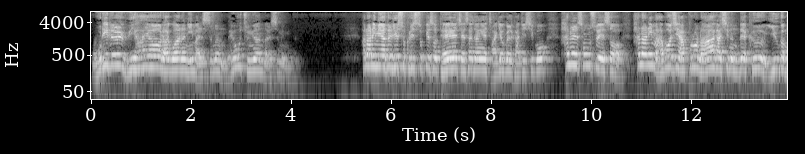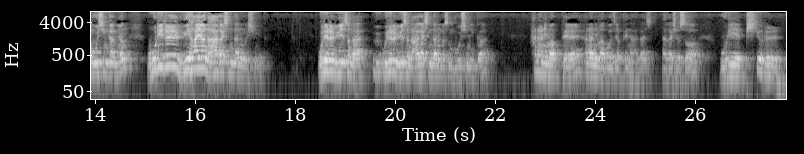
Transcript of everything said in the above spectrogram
우리를 위하여라고 하는 이 말씀은 매우 중요한 말씀입니다. 하나님의 아들 예수 그리스도께서 대제사장의 자격을 가지시고 하늘 성수에서 하나님 아버지 앞으로 나아가시는데 그 이유가 무엇인가 하면 우리를 위하여 나아가신다는 것입니다. 우리를 위해서 나, 우리를 위해서 나아가신다는 것은 무엇입니까? 하나님 앞에, 하나님 아버지 앞에 나가, 나가셔서 우리의 필요를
